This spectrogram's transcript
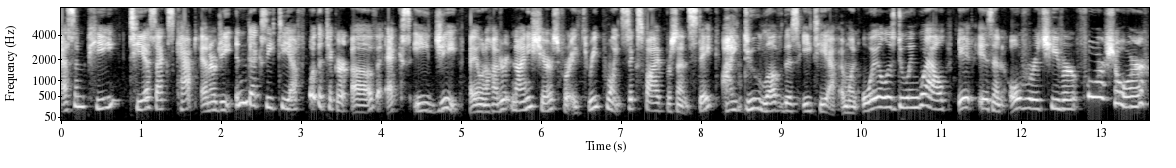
S&P TSX Capped Energy Index ETF with a ticker of XEG. I own 190 shares for a 3.65% stake. I do love this ETF, and when oil is doing well, it is an overachiever for sure.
